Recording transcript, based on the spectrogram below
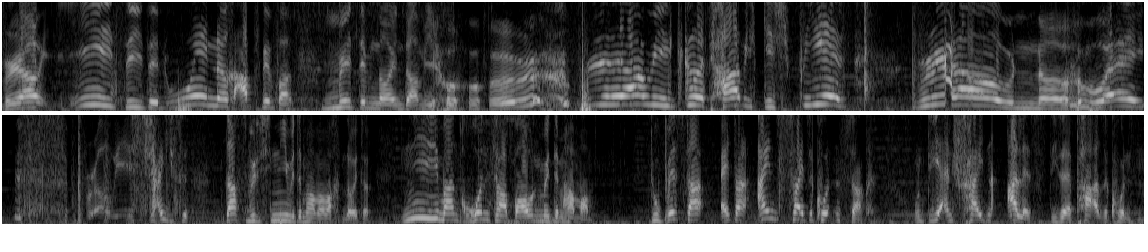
Bro, easy den Win noch abgefahren. Mit dem neuen Dummy. Bro, wie gut habe ich gespielt. Bro, no way. Bro, wie scheiße. Das würde ich nie mit dem Hammer machen, Leute. Niemand runterbauen mit dem Hammer. Du bist da etwa 1, 2 Sekunden stuck. Und die entscheiden alles, diese paar Sekunden.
